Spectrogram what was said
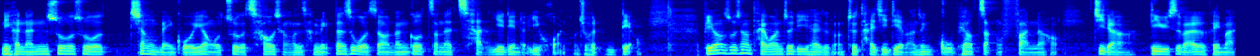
你很难说说像美国一样，我做个超强的产品，但是我只要能够站在产业链的一环，我就很屌。比方说像台湾最厉害这种，就台积电嘛，这股票涨翻了哈，记得啊，低于四百二可以买。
